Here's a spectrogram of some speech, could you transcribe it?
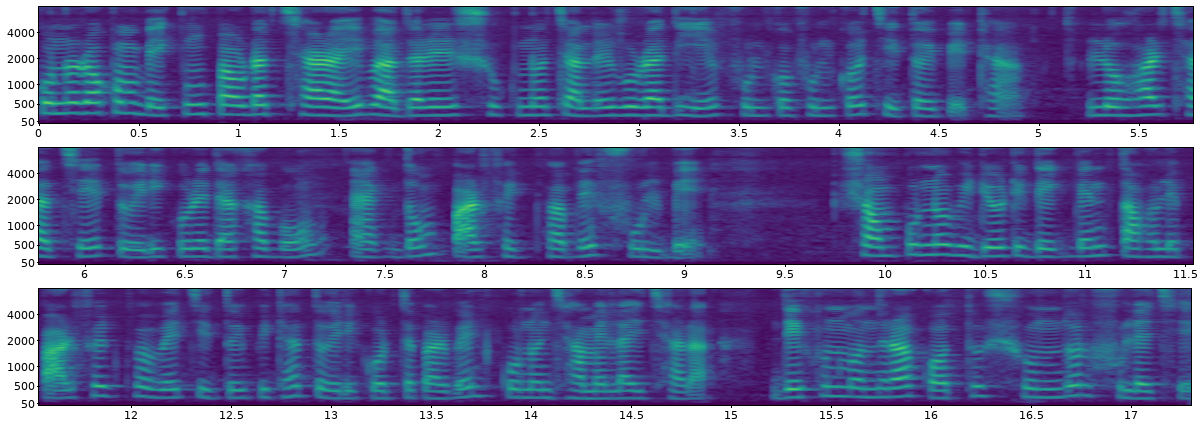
কোনো রকম বেকিং পাউডার ছাড়াই বাজারের শুকনো চালের গুঁড়া দিয়ে ফুলকো ফুলকো চিতই পিঠা। লোহার ছাঁচে তৈরি করে দেখাবো, একদম পারফেক্টভাবে ফুলবে। সম্পূর্ণ ভিডিওটি দেখবেন, তাহলে পারফেক্টভাবে চিতই পিঠা তৈরি করতে পারবেন, কোনো ঝামেলাই ছাড়া। দেখুন বন্ধুরা, কত সুন্দর ফুলেছে।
